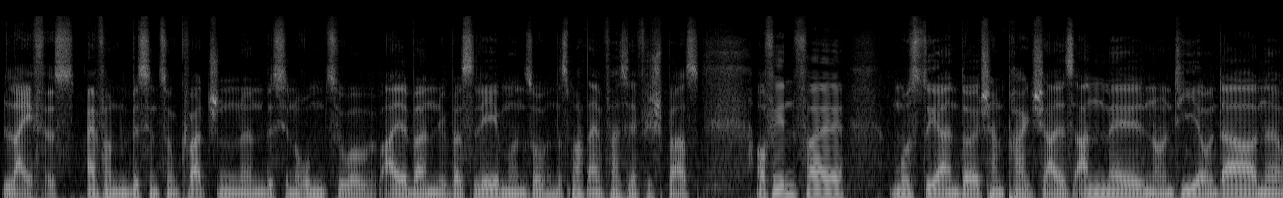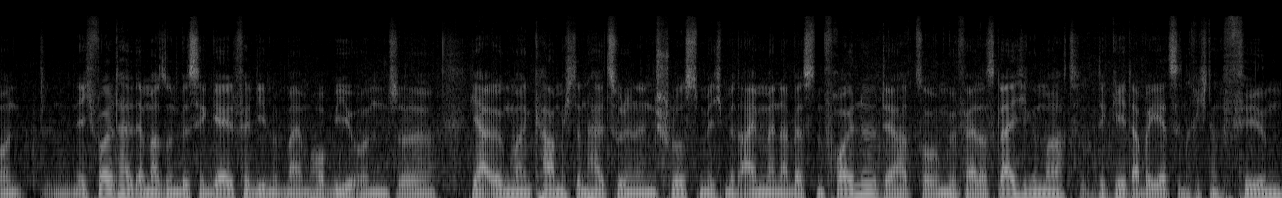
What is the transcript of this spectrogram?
live ist. Einfach ein bisschen zum Quatschen, ein bisschen rumzualbern übers Leben und so. Und das macht einfach sehr viel Spaß. Auf jeden Fall musst du ja in Deutschland praktisch alles anmelden und hier und da. Ne? Und ich wollte halt immer so ein bisschen Geld verdienen mit meinem Hobby. Und äh, ja, irgendwann kam ich dann halt zu dem Entschluss, mich mit einem meiner besten Freunde, der hat so ungefähr das gleiche gemacht, der geht aber jetzt in Richtung Film.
